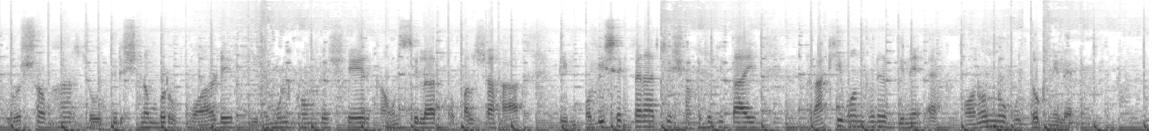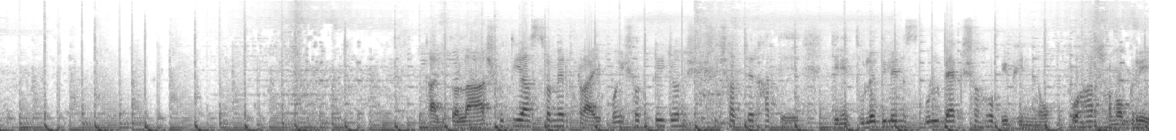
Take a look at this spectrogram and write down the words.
পুরসভার চৌত্রিশ নম্বর ওয়ার্ডের তৃণমূল কংগ্রেসের কাউন্সিলর গোপাল সাহা অভিষেক ব্যানার্জির সহযোগিতায় রাখি বন্ধনের দিনে এক অনন্য উদ্যোগ নিলেন। কালীতলা আশুতি আশ্রমের প্রায় পঁয়ষট্টি জন শিশু ছাত্রের হাতে তিনি তুলে দিলেন স্কুল ব্যাগ সহ বিভিন্ন উপহার সামগ্রী।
